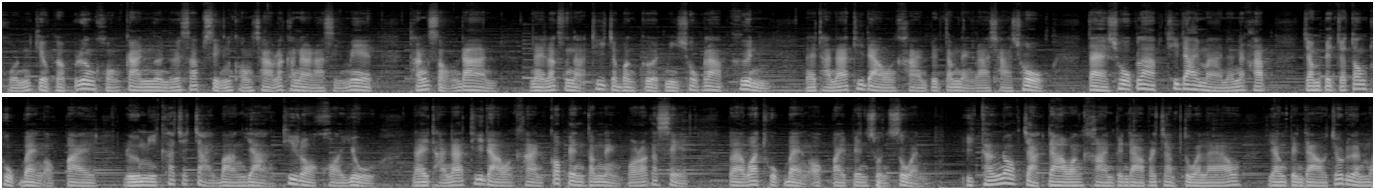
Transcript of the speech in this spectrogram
ผลเกี่ยวกับเรื่องของการเงินและทรัพย์สินของชาวลัคนาราศีเมษทั้งสองด้าน ในลักษณะที่จะบังเกิดมีโชคลาภขึ้น ในฐานะที่ดาวอังคารเป็นตำแหน่งราชาโชค แต่โชคลาภที่ได้มานั้นนะครับจำเป็นจะต้องถูกแบ่งออกไป หรือมีค่าใช้จ่ายบางอย่างที่รอคอยอยู่ ในฐานะที่ดาวอังคารก็เป็นตำแหน่งปรกเกษตร แปลว่าถูกแบ่งออกไปเป็นส่วนๆ อีกทั้งนอกจากดาวอังคารเป็นดาวประจำตัวแล้ว ยังเป็นดาวเจ้าเรือนม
